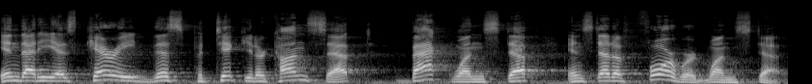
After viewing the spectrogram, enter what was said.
in that he has carried this particular concept back one step instead of forward one step.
